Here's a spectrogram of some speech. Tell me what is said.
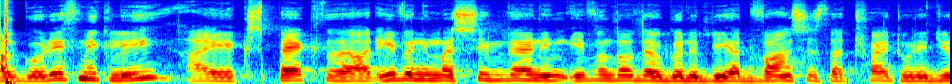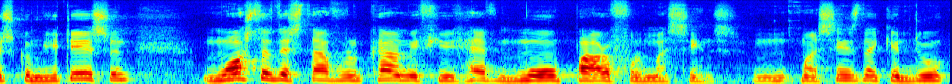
algorithmically, I expect that even in machine learning, even though there are going to be advances that try to reduce computation, most of the stuff will come if you have more powerful machines, machines that can do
